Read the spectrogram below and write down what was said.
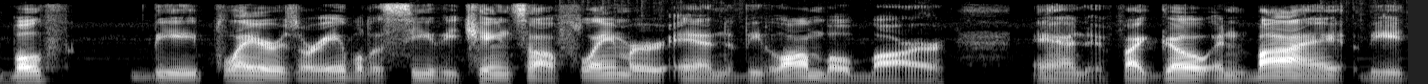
both the players are able to see the chainsaw flamer and the lombo bar. And if I go and buy the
